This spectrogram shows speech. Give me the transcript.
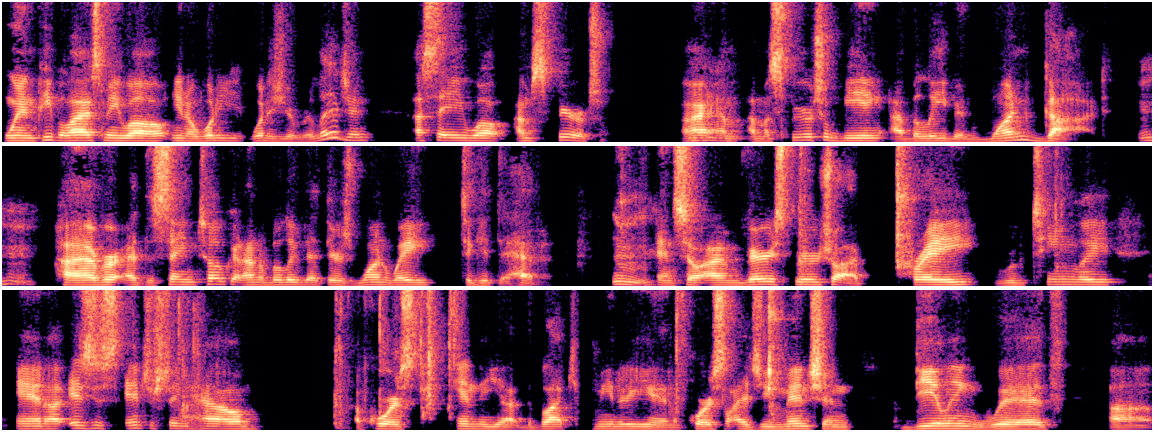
when people ask me, well, you know, what do you, what is your religion? I say, well, I'm spiritual. All right, mm-hmm. I'm, I'm a spiritual being. I believe in one God. Mm-hmm. However, at the same token, I don't believe that there's one way to get to heaven. Mm. And so I'm very spiritual. I pray routinely. And uh, it's just interesting how, of course, in the, uh, the Black community, and of course, as you mentioned, dealing with uh,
